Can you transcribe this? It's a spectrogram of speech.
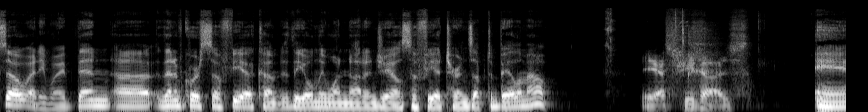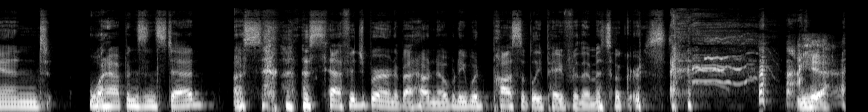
so anyway, then uh, then of course Sophia comes, the only one not in jail. Sophia turns up to bail him out. Yes, she does. And what happens instead? A, a savage burn about how nobody would possibly pay for them as hookers. Yeah,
